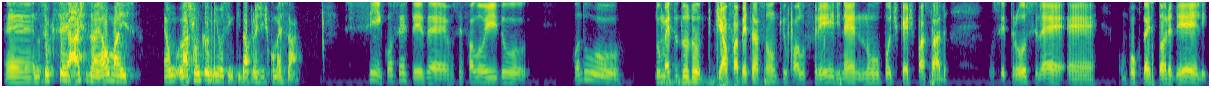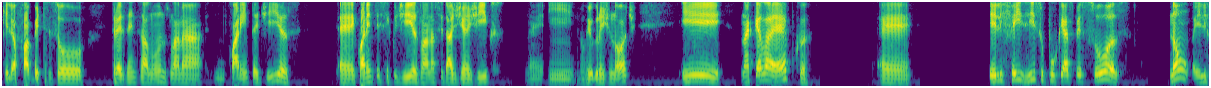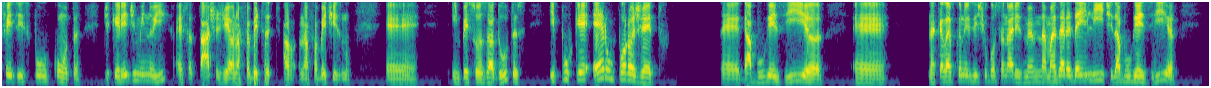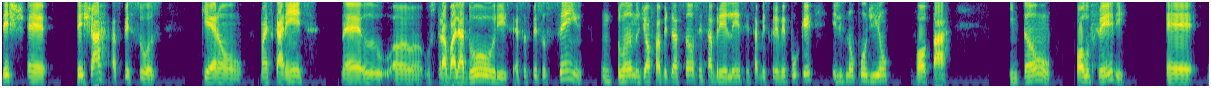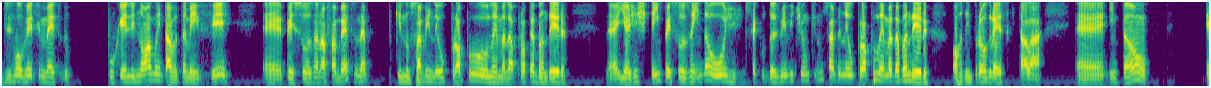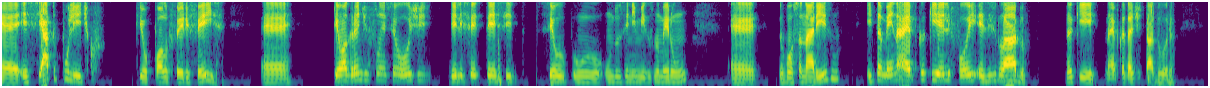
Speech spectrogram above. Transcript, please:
É, não sei o que você acha, Israel, mas é um, eu acho que é um caminho assim que dá para a gente começar. Sim, com certeza. É, você falou aí do quando do método do, de alfabetização que o Paulo Freire, né, no podcast passado, você trouxe, né, é, um pouco da história dele, que ele alfabetizou 300 alunos lá na, em 40 dias, é, 45 dias lá na cidade de Angicos, né, em, no Rio Grande do Norte. E naquela época, é, ele fez isso porque as pessoas. Não, ele fez isso por conta de querer diminuir essa taxa de analfabetismo é, em pessoas adultas e porque era um projeto é, da burguesia. É, naquela época não existia o bolsonarismo, mas era da elite, da burguesia, deix, é, deixar as pessoas que eram mais carentes, né, o, uh, os trabalhadores, essas pessoas sem um plano de alfabetização, sem saber ler, sem saber escrever, porque eles não podiam votar. Então, Paulo Freire é, desenvolveu esse método porque ele não aguentava também ver é, pessoas analfabetas, né, que não sabem ler o próprio lema da própria bandeira. Né, e a gente tem pessoas ainda hoje, no século 2021, que não sabem ler o próprio lema da bandeira, Ordem e Progresso, que está lá. É, então, é, esse ato político que o Paulo Freire fez é, tem uma grande influência hoje dele ser, ter sido ser o, o, um dos inimigos número um é, do bolsonarismo e também na época que ele foi exilado daqui, na época da ditadura.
